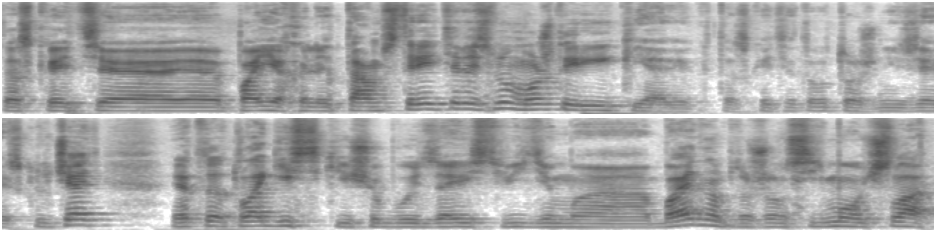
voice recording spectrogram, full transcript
так сказать, э, поехали там встретились. Ну, может, и Рейкьявик, так сказать, этого тоже нельзя исключать. Это от логистики еще будет зависеть, видимо, Байдена, потому что он 7 числа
